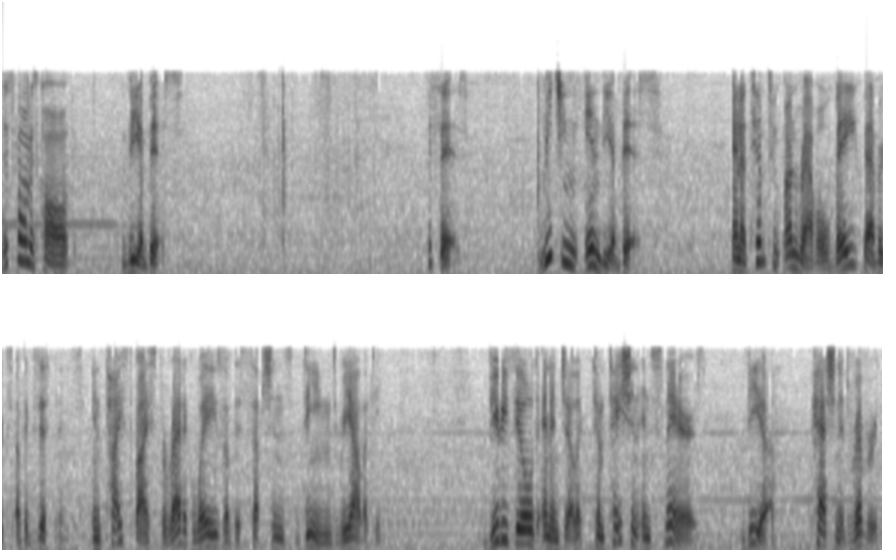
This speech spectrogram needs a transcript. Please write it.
This poem is called The Abyss. It says, Reaching in the abyss, an attempt to unravel vague fabrics of existence, enticed by sporadic waves of deceptions deemed reality. Beauty-filled and angelic, temptation ensnares via passionate reverie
